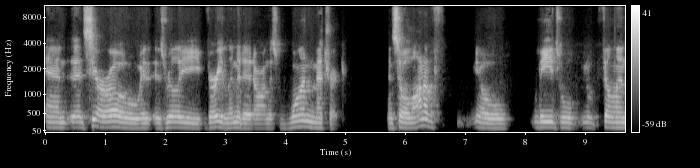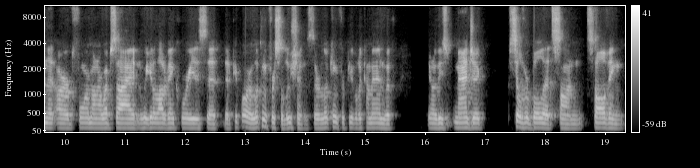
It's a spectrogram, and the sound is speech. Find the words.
and and CRO is, really very limited on this one metric, and so a lot of you know leads will you know, fill in our form on our website, and we get a lot of inquiries that that people are looking for solutions. They're looking for people to come in with you know these magic silver bullets on solving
